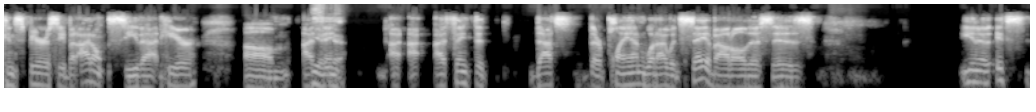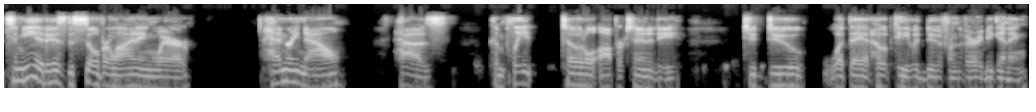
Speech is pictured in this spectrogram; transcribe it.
conspiracy, but I don't see that here. Um, I yeah, think yeah. I, I, I think that that's their plan. What I would say about all this is you know, it's to me, it is the silver lining where Henry now has complete, total opportunity to do what they had hoped he would do from the very beginning,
